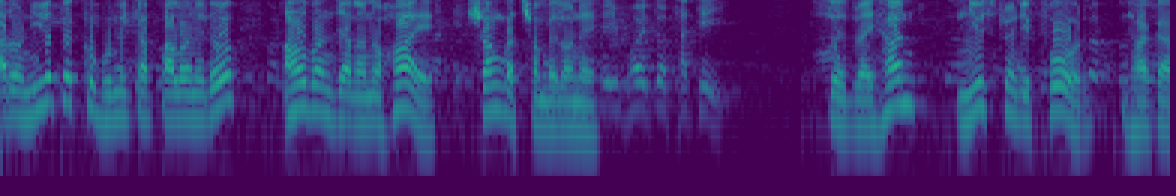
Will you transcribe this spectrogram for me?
আরও নিরপেক্ষ ভূমিকা পালনেরও আহ্বান জানানো হয় সংবাদ সম্মেলনে। সেই ভয় তো থাকেই। Syed Raihan news twenty Dhaka.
